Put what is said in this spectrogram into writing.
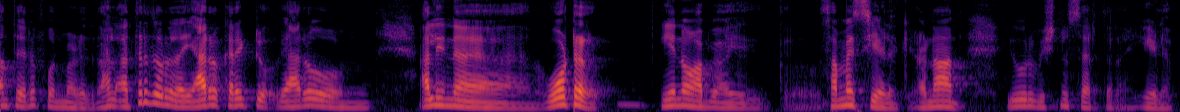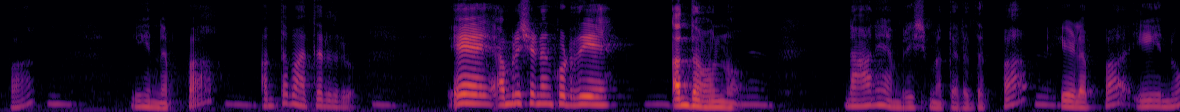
ಅಂತ ಏನೋ ಫೋನ್ ಮಾಡಿದ್ರು. ಅಲ್ಲಿ ಹತ್ರದವ್ರಲ್ಲ ಯಾರೋ ಕರೆಕ್ಟು ಯಾರೋ ಅಲ್ಲಿನ ವೋಟರ್ ಏನೋ ಸಮಸ್ಯೆ ಹೇಳೋಕ್ಕೆ. ಅಣ್ಣ ಇವರು ವಿಷ್ಣು ಸರ್ ಥರ ಹೇಳಪ್ಪ ಏನಪ್ಪ ಅಂತ ಮಾತಾಡಿದ್ರು. ಏ, ಅಂಬರೀಷ್ ಅಣ್ಣ ಕೊಡ್ರಿ. ಅಂದ ಅವನು ನಾನೇ ಅಂಬರೀಷ್ ಮಾತಾಡೋದಪ್ಪ, ಹೇಳಪ್ಪ, ಏನು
